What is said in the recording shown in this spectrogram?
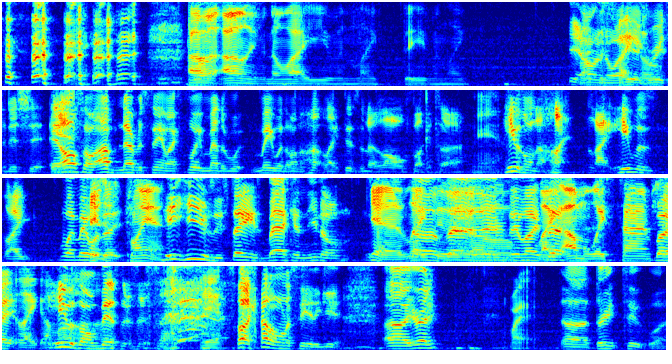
I, don't, I don't even know why he even like they even like. Yeah, I don't this know why he fight, agreed though. to this shit. Yeah. And also, I've never seen like Floyd Mayweather, Mayweather on a hunt like this in a long fucking time. Yeah. He was on the hunt, like he was like Floyd He Mayweather. just playing. He he usually stays back and you know, Yeah, like Does the, that, uh, everything like like that. I'm a waste time. but shit. Like I'm he was uh, on business this time. Yeah. so I kind of want to see it again. Uh, you ready? Right. Uh, three, two, one.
